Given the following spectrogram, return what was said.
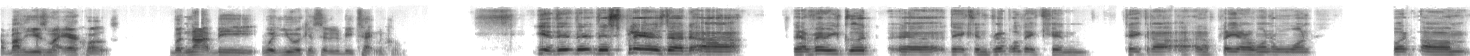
I'm about to use my air quotes, but not be what you would consider to be technical. Yeah, there, there, there's players that uh, they're very good. Uh, they can dribble. They can take a, a player one on one, but um,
